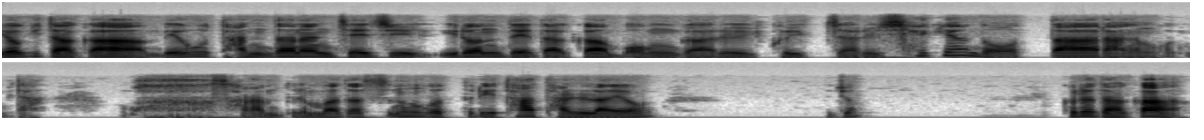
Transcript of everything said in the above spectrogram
여기다가 매우 단단한 재질 이런 데다가 뭔가를 글자를 새겨 넣었다라는 겁니다. 와, 사람들마다 쓰는 것들이 다 달라요. 그죠? 그러다가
